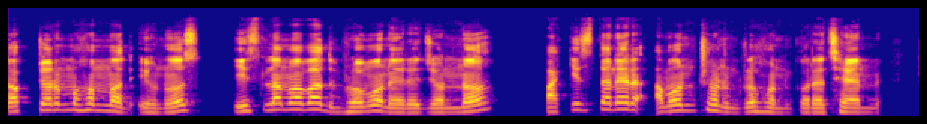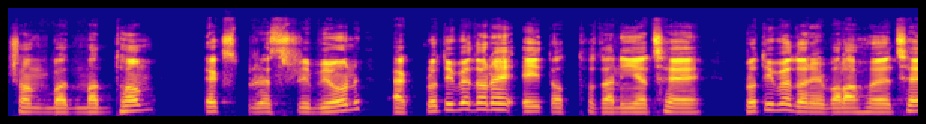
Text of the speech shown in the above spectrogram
ডক্টর মোহাম্মদ ইউনুস ইসলামাবাদ ভ্রমণের জন্য পাকিস্তানের আমন্ত্রণ গ্রহণ করেছেন। সংবাদ মাধ্যম এক্সপ্রেস ট্রিবিউন এক প্রতিবেদনে এই তথ্য জানিয়েছে। প্রতিবেদনে বলা হয়েছে,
